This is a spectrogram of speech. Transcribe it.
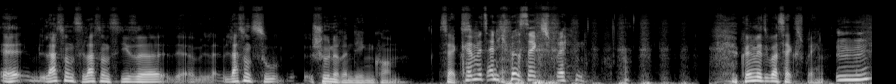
äh, lass uns, lass uns diese, äh, lass uns zu schöneren Dingen kommen. Sex. Können wir jetzt endlich über Sex sprechen? Können wir jetzt über Sex sprechen? Mhm.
